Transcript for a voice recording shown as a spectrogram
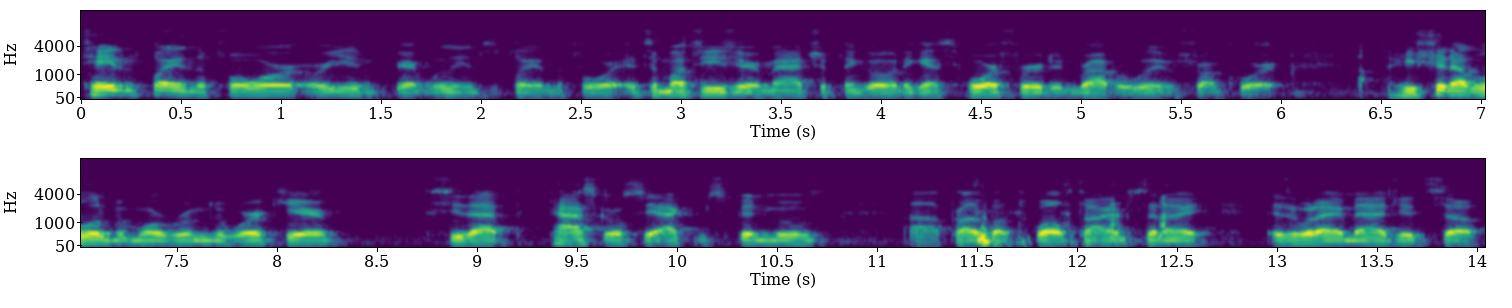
Tatum's playing the four, or even if Grant Williams is playing the four, it's a much easier matchup than going against Horford and Robert Williams front court. Uh, he should have a little bit more room to work here. See that Pascal Siakam spin move uh, probably about 12 times tonight is what I imagine. So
